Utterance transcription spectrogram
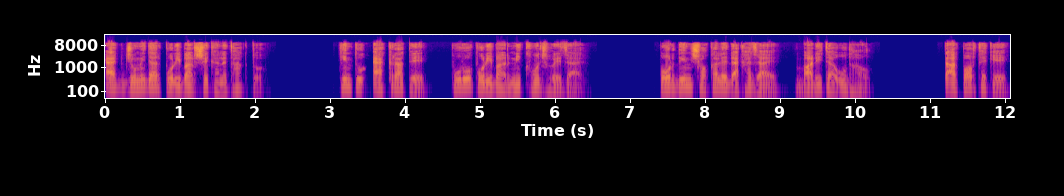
এক জমিদার পরিবার সেখানে থাকত। কিন্তু এক রাতে পুরো পরিবার নিখোঁজ হয়ে যায়। পরদিন সকালে দেখা যায় বাড়িটা উধাও। তারপর থেকে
